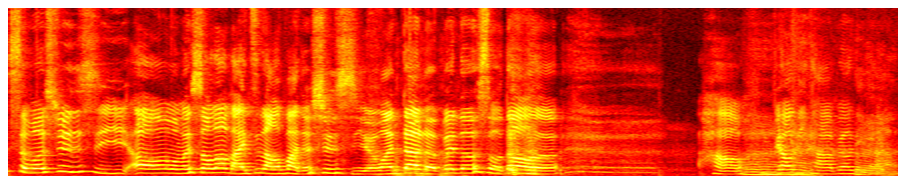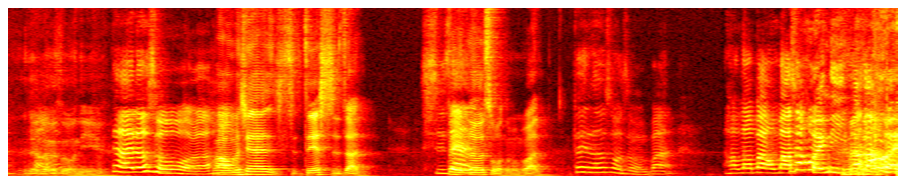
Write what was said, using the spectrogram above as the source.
什么讯息？哦，我们收到来自老板的讯息了，完蛋了，被勒索到了。好，不要理他，不要理他。在勒索你。他还勒索我了。好，我们现在直接实战。实战。被勒索怎么办？被勒索怎么办？好，老板，我马上回你，马上回。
